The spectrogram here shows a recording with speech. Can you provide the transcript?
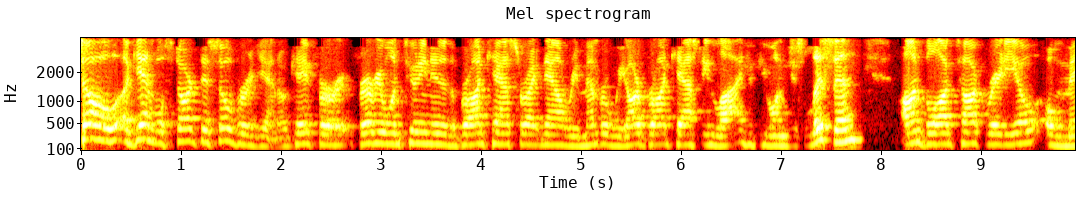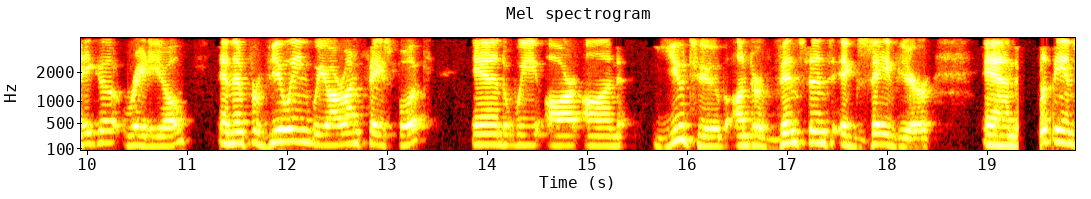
So again, we'll start this over again, okay? For, for everyone tuning into the broadcast right now, remember we are broadcasting live. If you want to just listen on Blog Talk Radio, Omega Radio. And then for viewing, we are on Facebook and we are on YouTube under Vincent Xavier. And Philippians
